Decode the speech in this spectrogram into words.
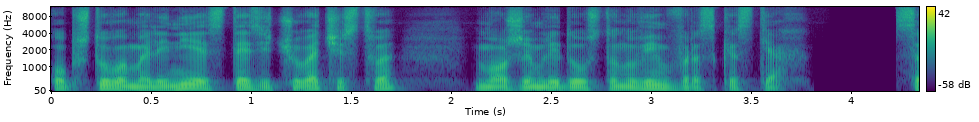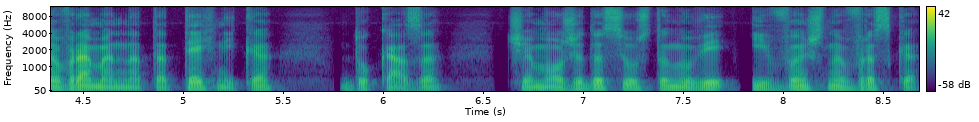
Общуваме ли ние с тези човечества, можем ли да установим връзка с тях? Съвременната техника доказа, че може да се установи и външна връзка.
